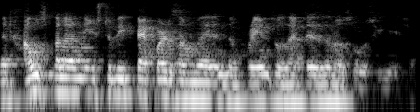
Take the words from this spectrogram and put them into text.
that house color needs to be peppered somewhere in the frame so that there is an association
